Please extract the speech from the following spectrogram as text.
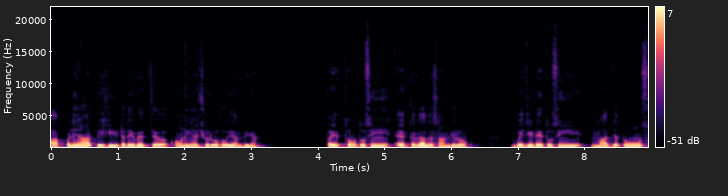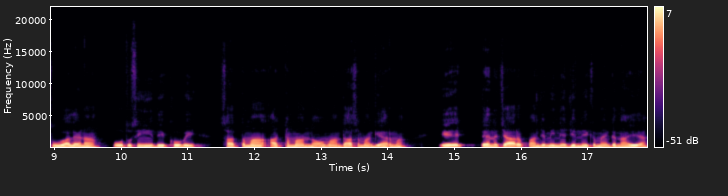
ਆਪਣੇ ਆਪ ਹੀ ਹੀਟ ਦੇ ਵਿੱਚ ਆਉਣੀਆਂ ਸ਼ੁਰੂ ਹੋ ਜਾਂਦੀਆਂ। ਤਾਂ ਇੱਥੋਂ ਤੁਸੀਂ ਇੱਕ ਗੱਲ ਸਮਝ ਲਓ ਬਈ ਜਿਹੜੇ ਤੁਸੀਂ ਮੱਝ ਤੋਂ ਸੂਆ ਲੈਣਾ, ਉਹ ਤੁਸੀਂ ਦੇਖੋ ਵੀ 7ਵਾਂ 8ਵਾਂ 9ਵਾਂ 10ਵਾਂ 11ਵਾਂ ਇਹ 3 4 5 ਮਹੀਨੇ ਜਿੰਨੇ ਕੁ ਮੈਂ ਗਨਾਏ ਆ,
